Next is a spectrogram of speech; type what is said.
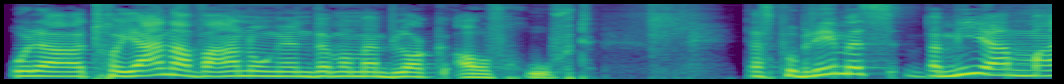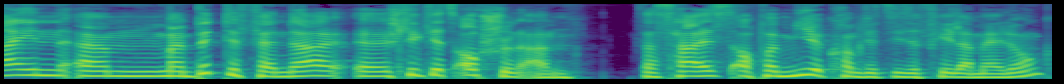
oder Trojaner-Warnungen, wenn man meinen Blog aufruft. Das Problem ist, bei mir, mein, ähm, mein Bitdefender äh, schlägt jetzt auch schon an. Das heißt, auch bei mir kommt jetzt diese Fehlermeldung.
